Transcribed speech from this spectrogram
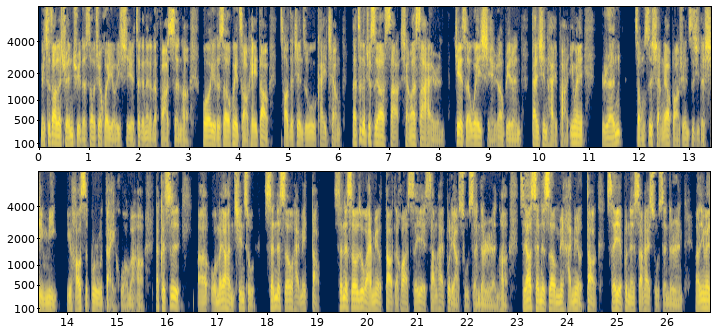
每次到了选举的时候，就会有一些这个那个的发生哈，或有的时候会找黑道朝着建筑物开枪，那这个就是要杀，想要杀害人，借着威胁让别人担心害怕，因为人。总是想要保全自己的性命，因为好死不如歹活嘛，哈。那可是，呃，我们要很清楚，神的时候还没到，神的时候如果还没有到的话，谁也伤害不了属神的人，哈。只要神的时候没还没有到，谁也不能伤害属神的人啊，因为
